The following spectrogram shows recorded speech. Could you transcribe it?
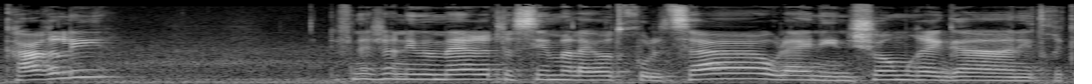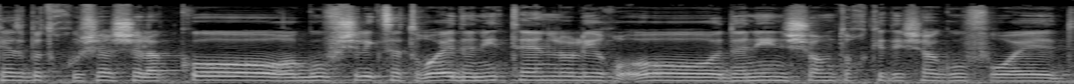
קר לי? לפני שאני ממהרת לשים עליי עוד חולצה, אולי אני אנשום רגע, אני אתרכז בתחושה של הקור, הגוף שלי קצת רועד, אני אתן לו לרעוד, אני אנשום תוך כדי שהגוף רועד.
